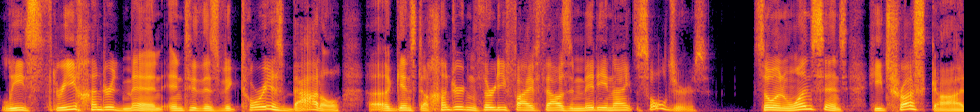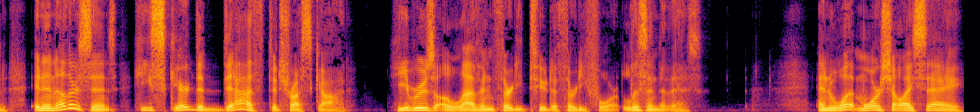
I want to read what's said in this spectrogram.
leads 300 men into this victorious battle uh, against 135,000 Midianite soldiers. So, in one sense, he trusts God. In another sense, he's scared to death to trust God. Hebrews 11 32 to 34. Listen to this. And what more shall I say?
